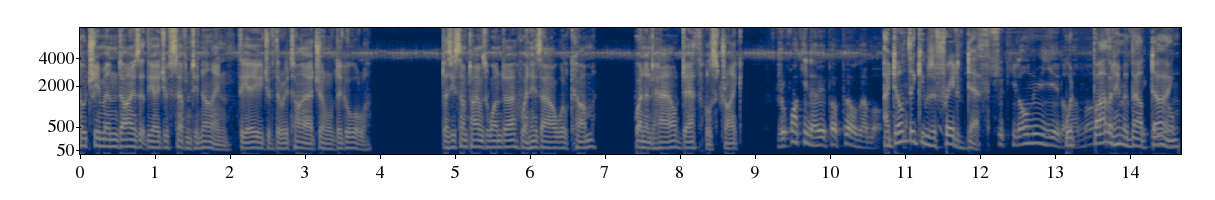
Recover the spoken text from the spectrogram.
Ho Chi Minh dies at the age of 79, the age of the retired General de Gaulle. Does he sometimes wonder when his hour will come, when and how death will strike? I don't think he was afraid of death. What bothered him about dying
